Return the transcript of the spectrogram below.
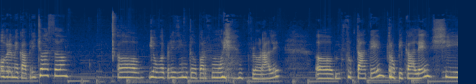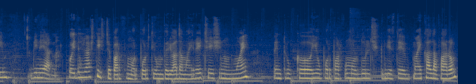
o vreme capricioasă, uh, eu vă prezint parfumuri florale, uh, fructate, tropicale și vine iarna. Păi deja știți ce parfumuri port eu în perioada mai rece și nu numai, pentru că eu port parfumuri dulci când este mai cald afară.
